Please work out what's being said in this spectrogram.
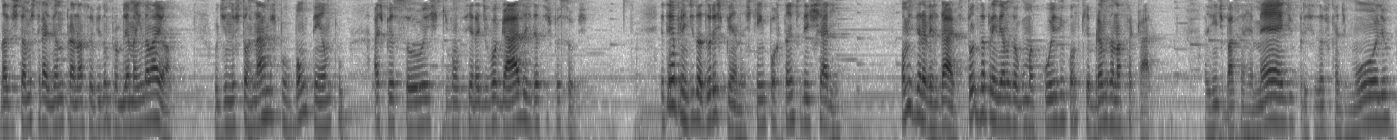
nós estamos trazendo para a nossa vida um problema ainda maior: o de nos tornarmos por bom tempo as pessoas que vão ser advogadas dessas pessoas. Eu tenho aprendido a duras penas que é importante deixar ir. Vamos dizer a verdade, todos aprendemos alguma coisa enquanto quebramos a nossa cara. A gente passa remédio, precisa ficar de molho,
